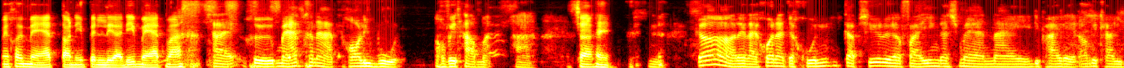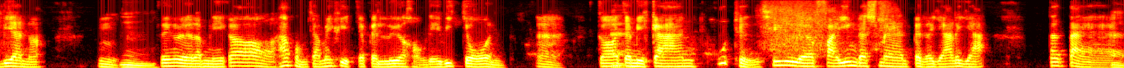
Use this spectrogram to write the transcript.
ไม่ค่อยแมสตอนนี้เป็นเรือที่แมสมาก ใช่ คือแมสขนาดฮอลลีวูดเอาไปทำอะ อ่า ใช่ ก็หลายๆคนอาจจะคุ้นกับชื่อเรือ Flying Dutchman ใน The Pirates of the Caribbean เนาะอืมอืมซึ่งเรือลำนี้ก็ถ้าผมจำไม่ผิดจะเป็นเรือของเดวิดโจน อ่า ก็อ่าจะมีการพูดถึงชื่อเรือ Flying Dutchman เป็นระยะระยะ ตั้งแต่อ่า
